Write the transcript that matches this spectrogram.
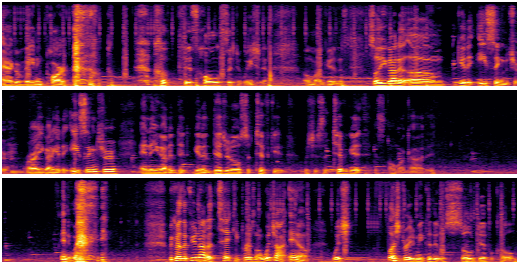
aggravating part of this whole situation. Oh my goodness. So you gotta um, get an e-signature, right? You gotta get an e-signature, and then you gotta di- get a digital certificate, which is certificate is oh my god. It, anyway, because if you're not a techie person, which I am, which frustrated me because it was so difficult,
